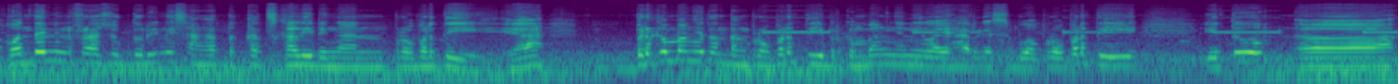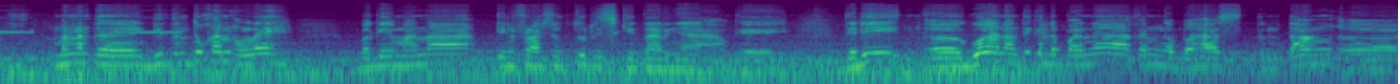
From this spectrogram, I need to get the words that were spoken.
konten infrastruktur ini sangat dekat sekali dengan properti ya berkembangnya tentang properti, berkembangnya nilai harga sebuah properti itu uh, uh, ditentukan oleh bagaimana infrastruktur di sekitarnya. Oke, jadi uh, gue nanti ke depannya akan ngebahas tentang uh,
